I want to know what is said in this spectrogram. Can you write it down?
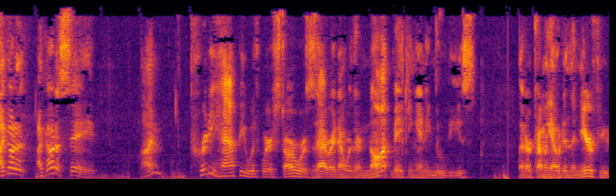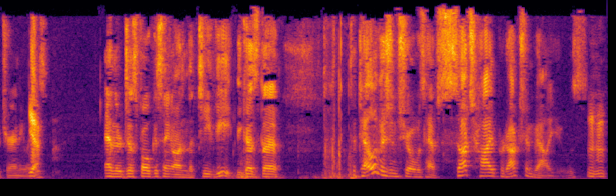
I gotta I gotta say, I'm pretty happy with where Star Wars is at right now, where they're not making any movies that are coming out in the near future, anyways. Yeah. And they're just focusing on the TV because the the television shows have such high production values, Mhm.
